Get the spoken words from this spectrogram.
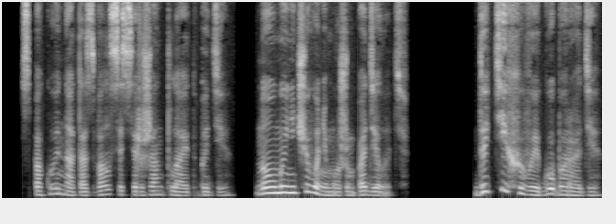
— спокойно отозвался сержант Лайтбоди. «Но мы ничего не можем поделать». «Да тихо вы, губа ради!»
